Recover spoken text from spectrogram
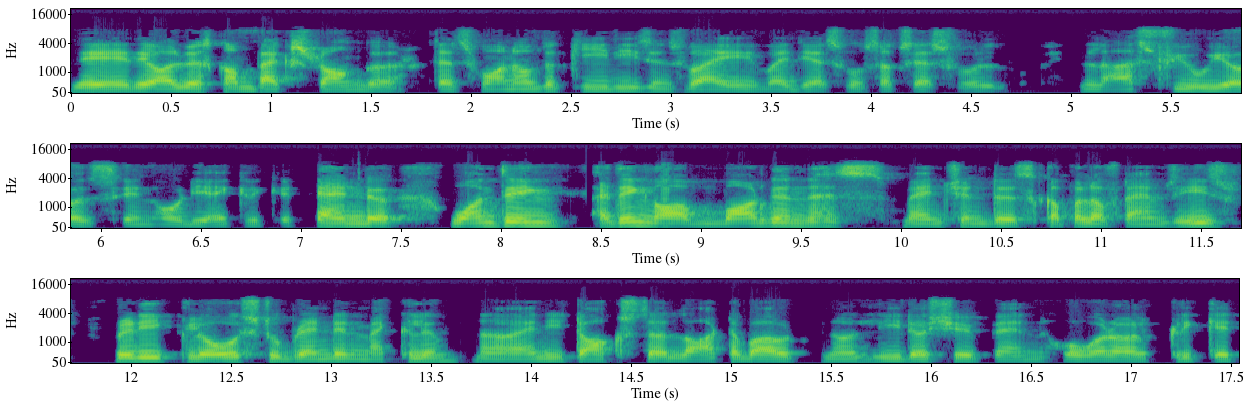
they they always come back stronger that's one of the key reasons why why they are so successful last few years in ODI cricket. And uh, one thing I think uh, Morgan has mentioned this couple of times. He's pretty close to Brendon McCullum, uh, and he talks a lot about you know leadership and overall cricket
